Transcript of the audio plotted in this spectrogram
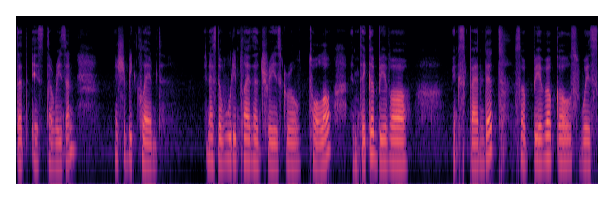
that is the reason it should be claimed. And as the woody plants and trees grow taller and thicker beaver expanded so beaver goes with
